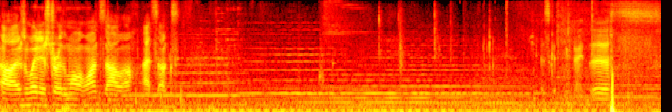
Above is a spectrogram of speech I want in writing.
Oh, there's a way to destroy them all at once? Oh well, that sucks. Just gonna ignite this.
